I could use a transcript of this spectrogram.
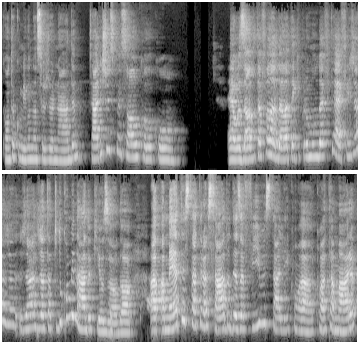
Conta comigo na sua jornada. Tá? Deixa eu ver se o pessoal colocou é, o Oswaldo tá falando, ela tem que ir para o mundo FTF. Já, já, já, já tá tudo combinado aqui, Oswaldo. A, a, meta está traçada, o desafio está ali com a, com a Tamara.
